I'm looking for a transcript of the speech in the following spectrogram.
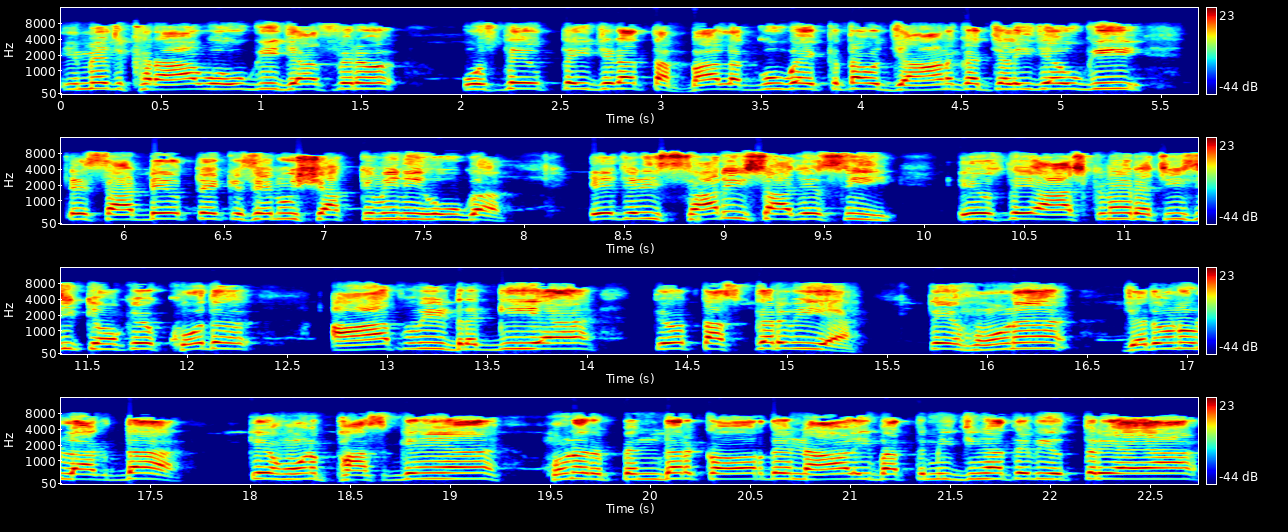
ਇਮੇਜ ਖਰਾਬ ਹੋਊਗੀ ਜਾਂ ਫਿਰ ਉਸ ਦੇ ਉੱਤੇ ਹੀ ਜਿਹੜਾ ਧੱਬਾ ਲੱਗੂਗਾ, ਇੱਕ ਤਾਂ ਉਹ ਜਾਣ ਕ ਚਲੀ ਜਾਊਗੀ ਤੇ ਸਾਡੇ ਉੱਤੇ ਕਿਸੇ ਨੂੰ ਸ਼ੱਕ ਵੀ ਨਹੀਂ ਹੋਊਗਾ। ਇਹ ਜਿਹੜੀ ਸਾਰੀ ਸਾਜ਼ਿਸ਼ ਸੀ, ਇਹ ਉਸਦੇ ਆਸ਼ਕ ਨੇ ਰਚੀ ਸੀ ਕਿਉਂਕਿ ਉਹ ਖੁਦ ਆਪ ਵੀ ਡਰੱਗੀ ਆ ਤੇ ਉਹ ਤਸਕਰ ਵੀ ਆ। ਤੇ ਹੁਣ ਜਦੋਂ ਉਹਨੂੰ ਲੱਗਦਾ ਕਿ ਹੁਣ ਫਸ ਗਏ ਆ, ਹੁਣ ਰੁਪਿੰਦਰ ਕੌਰ ਦੇ ਨਾਲ ਹੀ ਬਦਤਮੀਜ਼ੀਆਂ ਤੇ ਵੀ ਉਤਰ ਆਇਆ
